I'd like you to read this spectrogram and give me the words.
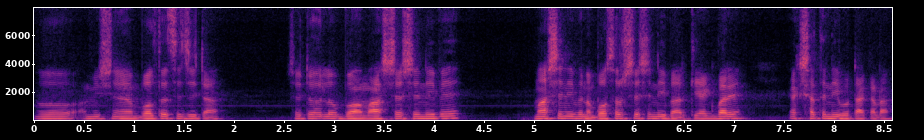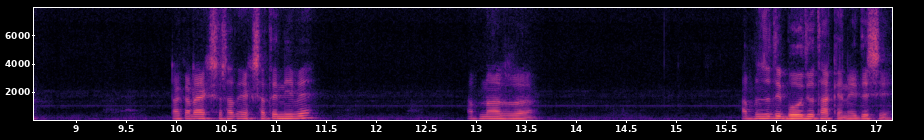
তো আমি বলতেছি যেটা, সেটা হলো, মাস শেষে নিবে মাসে নিবে না, বছর শেষে নিবে আর কি। একবারে একসাথে নিব টাকাটা। টাকাটা একসাথে একসাথে নিবে। আপনার, আপনি যদি বৈধ থাকেন এই দেশে,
